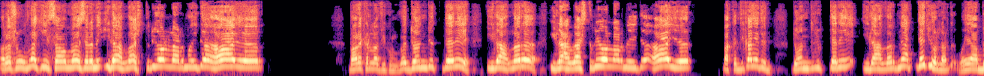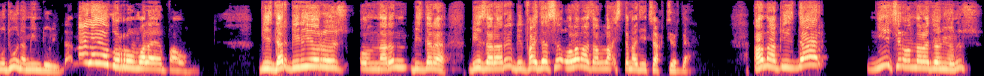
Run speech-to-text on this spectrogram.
Resulullah sallallahu aleyhi ilahlaştırıyorlar mıydı? Hayır. Barakallahu fikum. Ve döndükleri ilahları ilahlaştırıyorlar mıydı? Hayır. Bakın dikkat edin. Döndükleri ilahları ne, ne diyorlardı? Ve yabudune min dunillah. Ma la yadurrum ve la yenfa'uhum. Bizler biliyoruz onların bizlere bir zararı bir faydası olamaz Allah istemediği takdirde. Ama bizler niçin onlara dönüyoruz?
